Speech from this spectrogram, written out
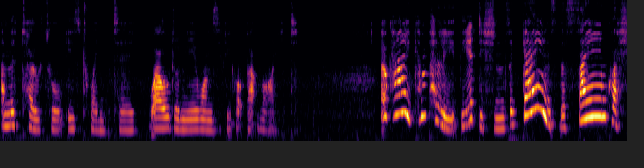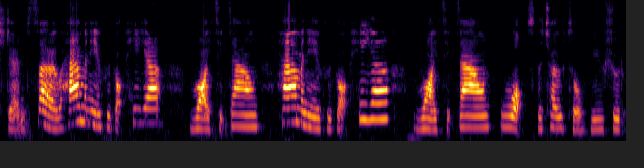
and the total is 20. Well done, year ones, if you got that right. Okay, complete the additions again. So the same question. So, how many have we got here? Write it down. How many have we got here? Write it down. What's the total? You should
